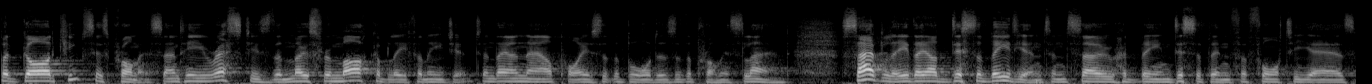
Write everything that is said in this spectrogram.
But God keeps his promise and he rescues them most remarkably from Egypt, and they are now poised at the borders of the promised land. Sadly, they are disobedient and so had been disciplined for 40 years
